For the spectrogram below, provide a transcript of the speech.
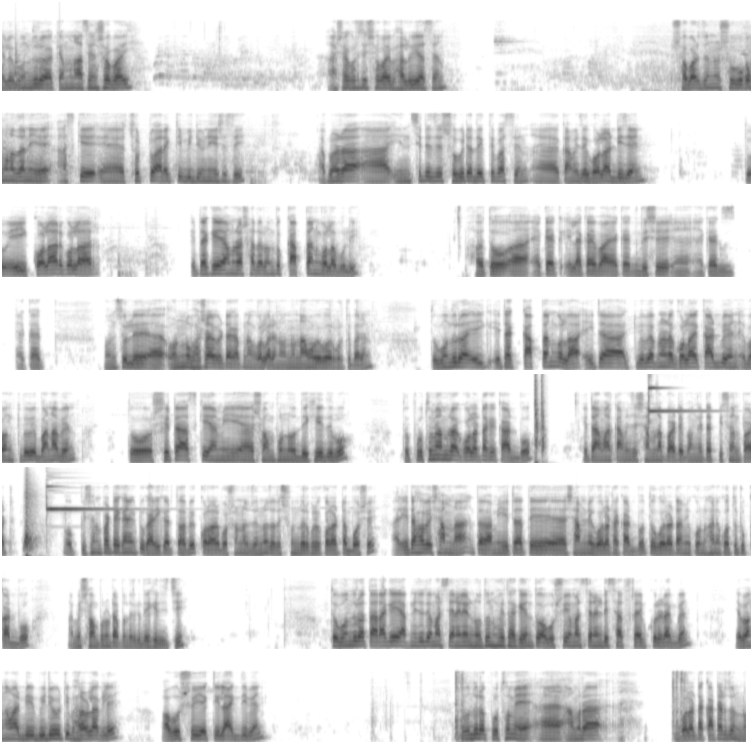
Hello বন্ধুরা কেমন আছেন সবাই? আশা করছি সবাই ভালোই আছেন। সবার জন্য শুভকামনা জানিয়ে আজকে ছোট্ট আরেকটি ভিডিও নিয়ে এসেছি। আপনারা ইনসিটে যে ছবিটা দেখতে পাচ্ছেন আহ, কামিজের গলার ডিজাইন তো এই কলার গলার এটাকে আমরা সাধারণত কাপ্তান গলা বলি। হয়তো এক এক এলাকায় বা এক এক দেশে এক এক এক এক অঞ্চলে অন্য ভাষায় এটাকে আপনার গলা পারেন, অন্য নামও ব্যবহার করতে পারেন। তো বন্ধুরা, এই, এটা কাপ্তান গলা, এইটা কীভাবে আপনারা গলায় কাটবেন এবং কীভাবে বানাবেন, তো সেটা আজকে আমি সম্পূর্ণ দেখিয়ে দেব। তো প্রথমে আমরা গলাটাকে কাটবো। এটা আমার কামিজের সামনা পার্ট এবং এটা পিছন পার্ট। ও পিছন পার্টে এখানে একটু গাড়ি কাটতে হবে কলার বসানোর জন্য, যাতে সুন্দর করে কলারটা বসে। আর এটা হবে সামনা, তা আমি এটাতে সামনে গলাটা কাটবো। তো গলাটা আমি কোনখানে কতটুকু কাটবো, আমি সম্পূর্ণটা আপনাদেরকে দেখিয়ে দিচ্ছি। তো বন্ধুরা, তার আগে আপনি যদি আমার চ্যানেলে নতুন হয়ে থাকেন, তো অবশ্যই আমার চ্যানেলটি সাবস্ক্রাইব করে রাখবেন এবং আমার ভিডিওটি ভালো লাগলে অবশ্যই একটি লাইক দিবেন। তো বন্ধুরা, প্রথমে আমরা গলাটা কাটার জন্য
